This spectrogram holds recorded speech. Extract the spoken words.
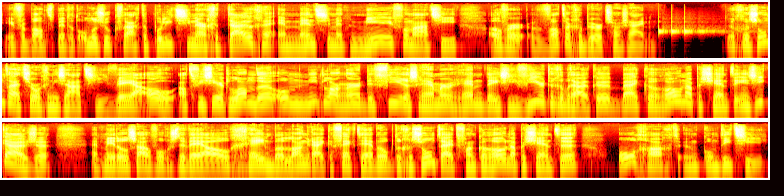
In verband met het onderzoek vraagt de politie naar getuigen en mensen met meer informatie over wat er gebeurd zou zijn. De gezondheidsorganisatie WHO adviseert landen om niet langer de virusremmer Remdesivir te gebruiken bij coronapatiënten in ziekenhuizen. Het middel zou volgens de WHO geen belangrijk effect hebben op de gezondheid van coronapatiënten, ongeacht hun conditie.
